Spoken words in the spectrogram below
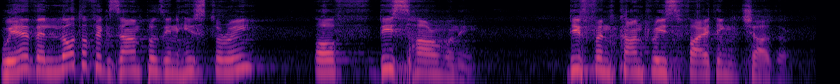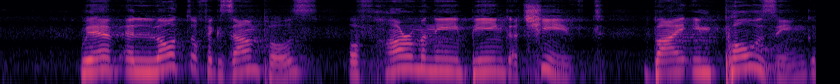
We have a lot of examples in history of disharmony, different countries fighting each other. We have a lot of examples of harmony being achieved by imposing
